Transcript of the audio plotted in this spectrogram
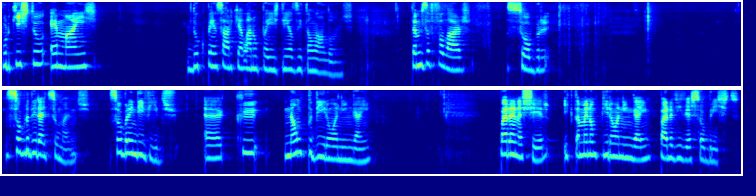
Porque isto é mais do que pensar que é lá no país deles e estão lá longe. Estamos a falar sobre sobre direitos humanos, sobre indivíduos uh, que não pediram a ninguém para nascer e que também não pediram a ninguém para viver sobre isto,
